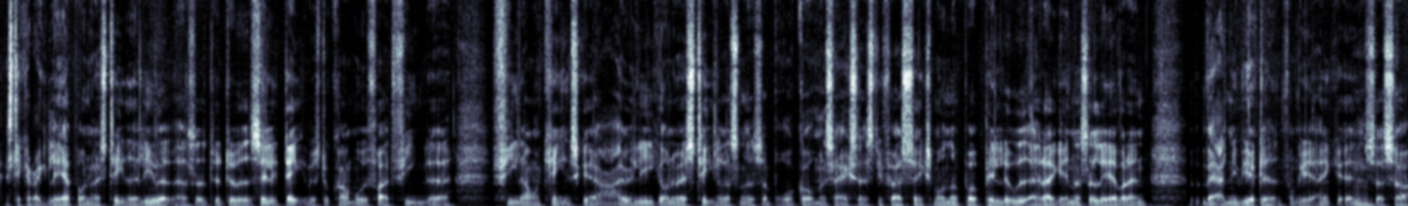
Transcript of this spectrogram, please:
altså det kan du ikke lære på universitetet alligevel. Altså, du, du ved, selv i dag, hvis du kommer ud fra et fint, uh, fint amerikansk Ivy League universitet eller sådan noget, så bruger Goldman Sachs altså de første seks måneder på at pille det ud af dig igen, og så lære, hvordan verden i virkeligheden fungerer. Ikke? Mm. Så, så,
